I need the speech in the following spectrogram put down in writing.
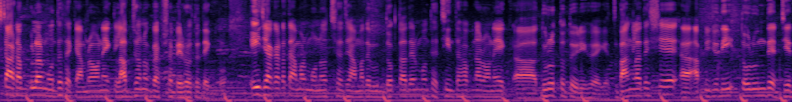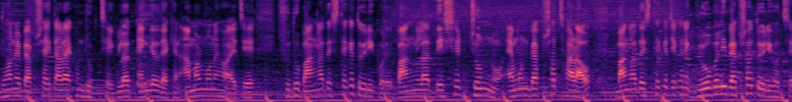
স্টার্ট আপগুলোর মধ্যে থেকে আমরা অনেক লাভজনক ব্যবসা বের হতে দেখব। এই জায়গাটাতে আমার মনে হচ্ছে যে আমাদের উদ্যোক্তাদের মধ্যে চিন্তাভাবনার অনেক দূরত্ব তৈরি হয়ে গেছে। বাংলাদেশে আপনি যদি তরুণদের যে ধরনের ব্যবসায় তারা এখন ঢুকছে, এগুলোর অ্যাঙ্গেল দেখেন, আমার মনে হয় যে শুধু বাংলাদেশ থেকে তৈরি করে, বাংলাদেশের জন্য এমন ব্যবসা ছাড়াও বাংলাদেশ থেকে যেখানে গ্লোবালি ব্যবসাও তৈরি হচ্ছে,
